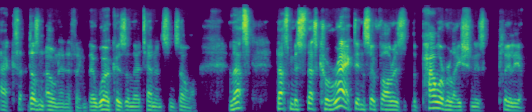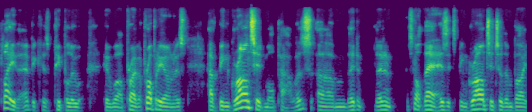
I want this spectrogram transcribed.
accept, doesn't own anything. They're workers and their tenants and so on. And that's that's mis- that's correct insofar as the power relation is clearly at play there, because people who who are private property owners have been granted more powers. Um, they don't they don't. It's not theirs. It's been granted to them by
